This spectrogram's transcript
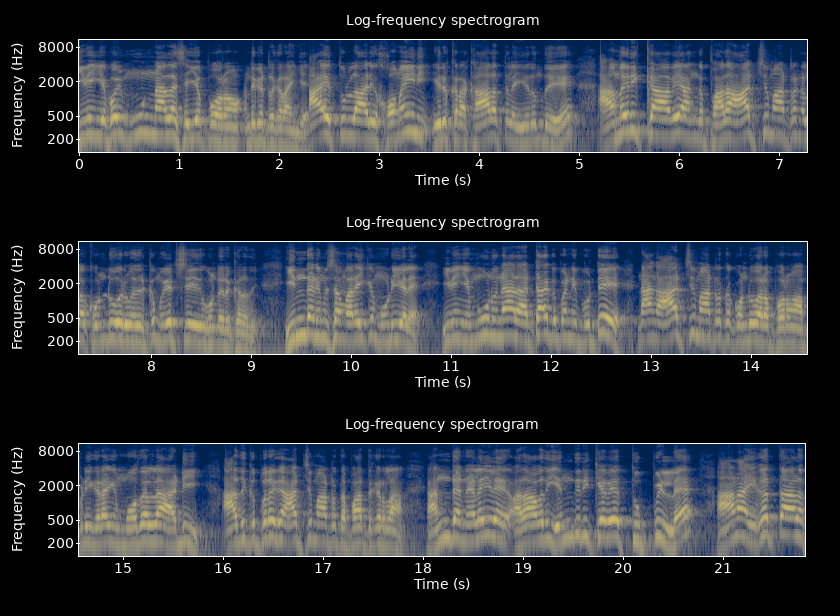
இவங்க போய் மூணு நாளில் செய்ய போகிறோம் இருக்கிறாங்க. ஆயத்துல்லா அலி ஹொமைனி இருக்கிற காலத்தில் இருந்து அமெரிக்காவே அங்கே பல ஆட்சி மாற்றங்களை கொண்டு வருவதற்கு முயற்சி செய்து கொண்டு இருக்கிறது இந்த நிமிஷம் வரைக்கும் முடியலை. இவங்க மூணு நாள் அட்டாக் பண்ணி போட்டு நாங்கள் ஆட்சி மாற்றத்தை கொண்டு வர போகிறோம் அப்படிங்கிறாங்க முதல்ல அடி. அதுக்கு பிறகு ஆட்சி மாற்றத்தை பார்த்துக்கிறலாம். அந்த நிலையில் அதாவது எந்திரிக்கவே துப்பில்லை. ஆனால் எகத்தால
